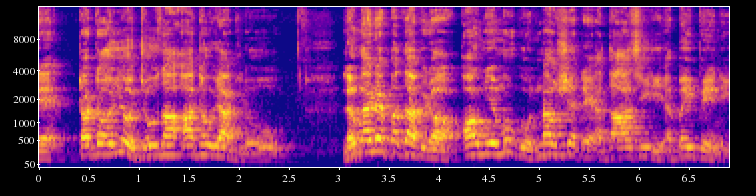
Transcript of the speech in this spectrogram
နဲ့တော်တော်ကြီးကိုစ조사အားထုတ်ရတယ်လို့ လုပ်ငန်းနဲ့ပတ်သက်ပြီးတော့အောင်မြင်မှုကိုနှောက်ယှက်တဲ့အသားအစီးတွေအပိတ်ပင်တွေ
